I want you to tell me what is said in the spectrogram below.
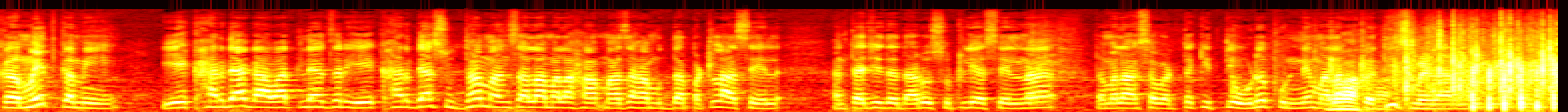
कमीत कमी एखाद्या गावातल्या जर एखाद्या सुद्धा माणसाला मला हा माझा हा मुद्दा पटला असेल आणि त्याची जर दारू सुटली असेल ना तर मला असं वाटतं की तेवढं पुण्य मला कधीच मिळणार नाही.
